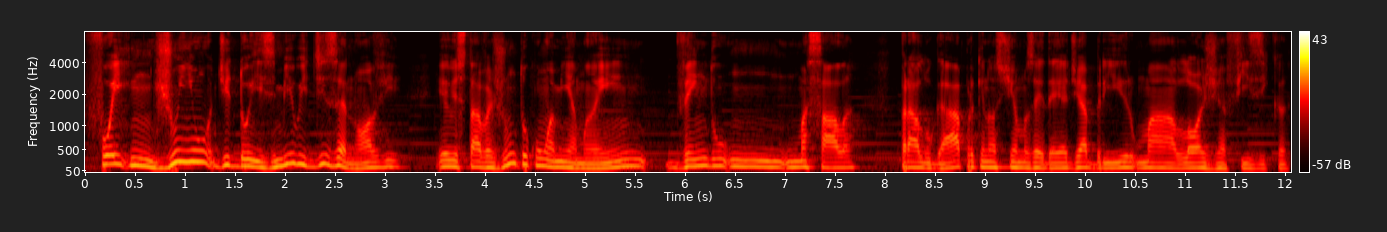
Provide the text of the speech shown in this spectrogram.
Foi em junho de 2019. Eu estava junto com a minha mãe vendo um, uma sala para alugar, porque nós tínhamos a ideia de abrir uma loja física.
